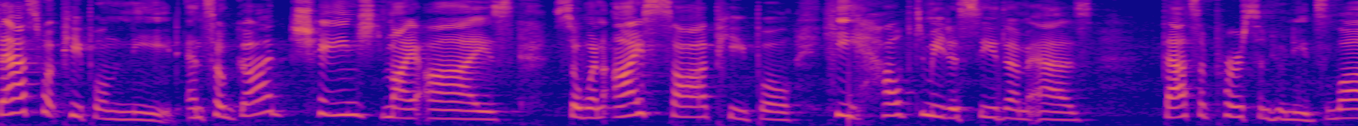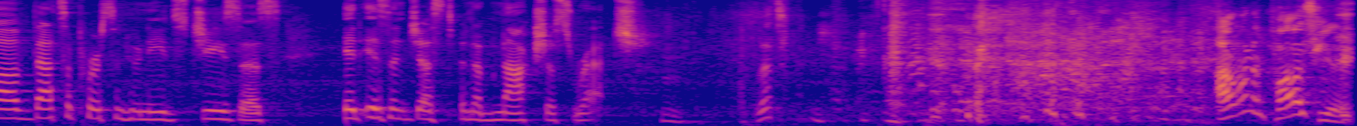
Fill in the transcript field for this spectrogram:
That's what people need. And so God changed my eyes. So when I saw people, He helped me to see them as that's a person who needs love. That's a person who needs Jesus it isn't just an obnoxious wretch. Hmm. Let's. I want to pause here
